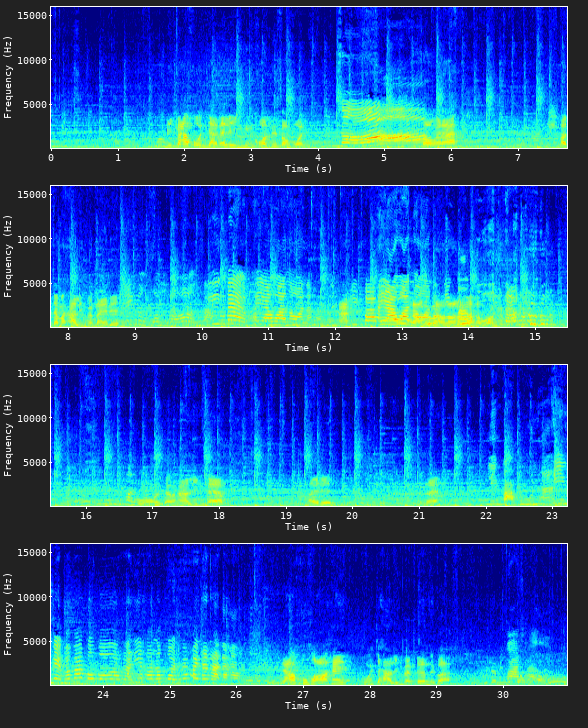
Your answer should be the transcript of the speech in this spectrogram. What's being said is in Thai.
มี 9 คนอยากได้ลิงหนึ่งคนหรือ 2 คนสองสองอะนะ เราจะมาหาลิงแบบไหนดี ลิงหนึ่งคนเพราะว่าลิงแบบพญาวานอนนะคะฮะ ลิงพญาวานอนเราหรือเปล่าเราหรือเปล่าลิงบาบูโอ้จะหาลิงแบบอะไรดีแบบไหนลิงบาบูนฮะลิงแบบบ้าๆบอ ดี๋ยวครูขอให้ครูจะหาลิงแบบเดิมดีกว่าครูจะมีลูกบอลให้สองลูก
